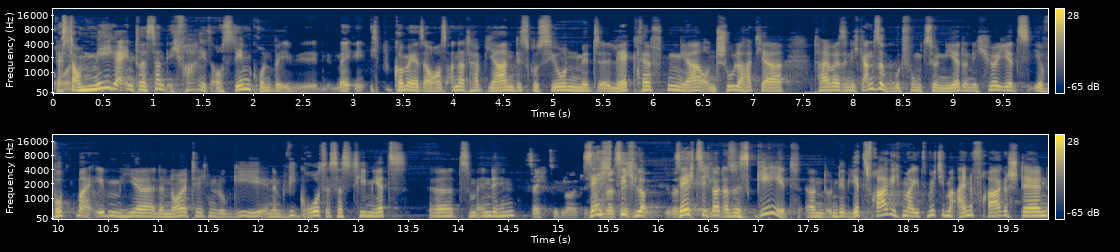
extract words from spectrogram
Das ist auch mega interessant. Ich frage jetzt aus dem Grund, weil ich komme jetzt auch aus anderthalb Jahren Diskussionen mit äh, Lehrkräften, ja, und Schule hat ja teilweise nicht ganz so gut funktioniert. Und ich höre jetzt, ihr wuppt mal eben hier eine neue Technologie. In einem, wie groß ist das Team jetzt? Äh, zum Ende hin? 60 Leute. 60, 60, Le 60, 60 Leute, also es geht. Und, und jetzt frage ich mal, jetzt möchte ich mal eine Frage stellen,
